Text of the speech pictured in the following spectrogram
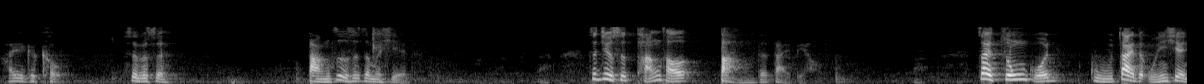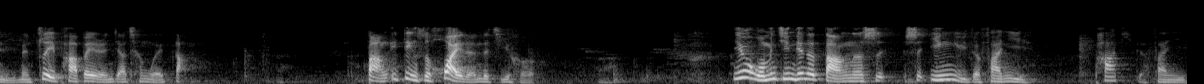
还有一个口，是不是？党字是这么写的，这就是唐朝党的代表。在中国古代的文献里面，最怕被人家称为党。党一定是坏人的集合，啊因为我们今天的党呢是是英语的翻译，party 的翻译，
